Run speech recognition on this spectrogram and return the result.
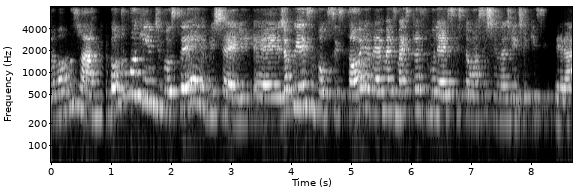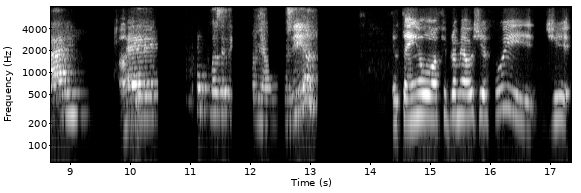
Então vamos lá, me conta um pouquinho de você, Michele. É, já conheço um pouco sua história, né? Mas mais para as mulheres que estão assistindo a gente aqui se interarem. Okay. É, você tem fibromialgia? Eu tenho a fibromialgia, fui de,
